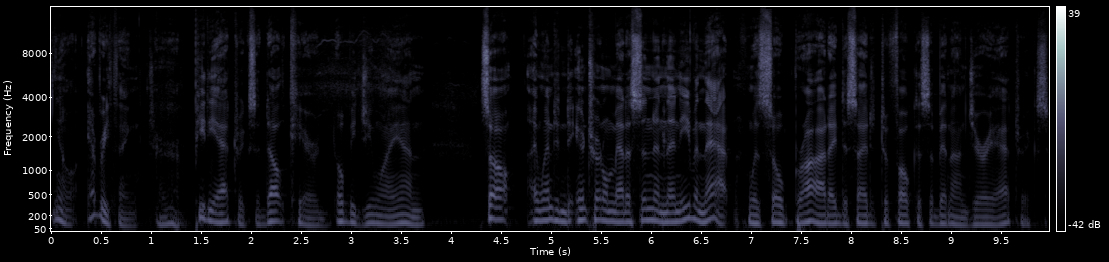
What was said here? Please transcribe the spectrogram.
you know, everything sure. pediatrics, adult care, OBGYN. So I went into internal medicine, and then even that was so broad, I decided to focus a bit on geriatrics.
